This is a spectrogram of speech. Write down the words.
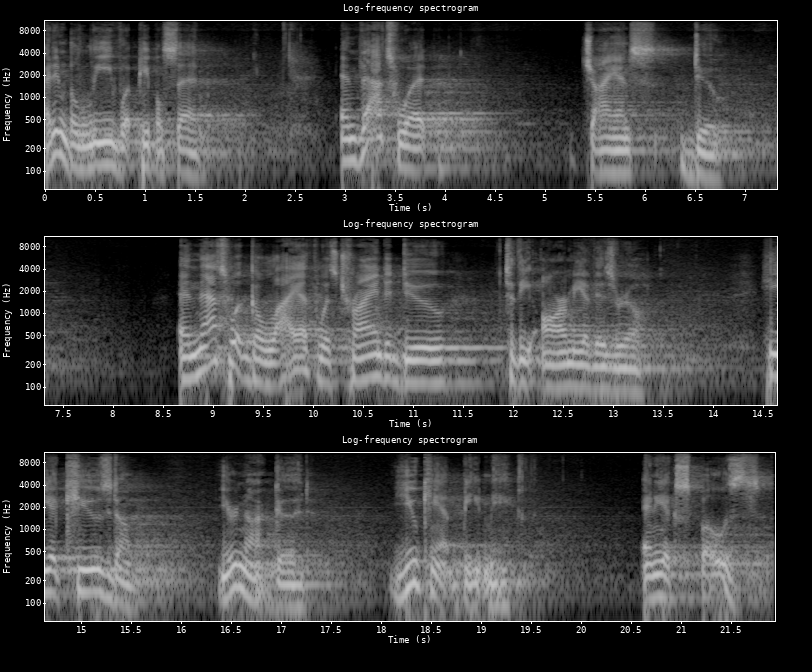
I didn't believe what people said. And that's what giants do. And that's what Goliath was trying to do to the army of Israel. He accused them You're not good. You can't beat me. And he exposed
